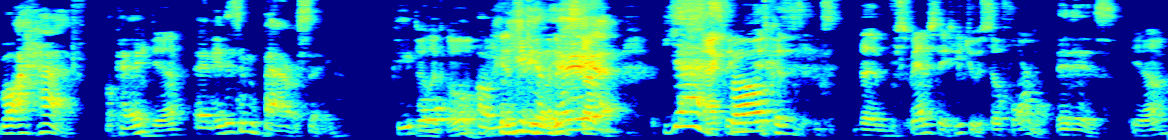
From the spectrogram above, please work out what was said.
Bro. Bro, I have. Okay. Yeah. and it is embarrassing. They're People like, oh. immediately, yeah, yeah, yeah. Yes, Acting, bro. because the Spanish they teach you is so formal. It is, You know?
